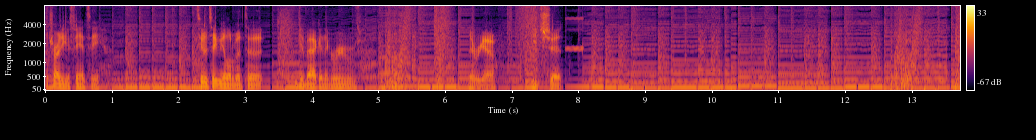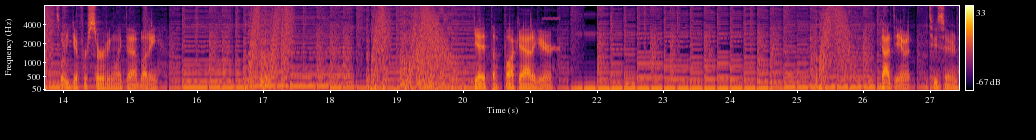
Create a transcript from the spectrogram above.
I'll try to get fancy. It's gonna take me a little bit to get back in the groove. There we go. Eat shit. Get for serving like that, buddy. Get the fuck out of here. God damn it. Too soon.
